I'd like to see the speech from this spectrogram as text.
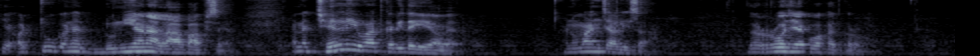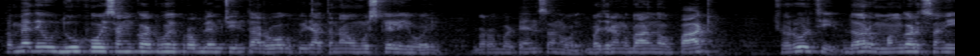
કે અચૂક અને દુનિયાના લાભ આપશે. અને છેલ્લી વાત કરી દઈએ હવે. હનુમાન ચાલીસા. દરરોજ એક વખત કરો. ગમે તેવું દુઃખ હોય, સંકટ હોય પ્રોબ્લેમ ચિંતા, રોગ, પીડા, તણાવ, મુશ્કેલી હોય બરોબર ટેન્શન હોય. બજરંગ બાણનો પાઠ જરૂરથી દર મંગળ શનિ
